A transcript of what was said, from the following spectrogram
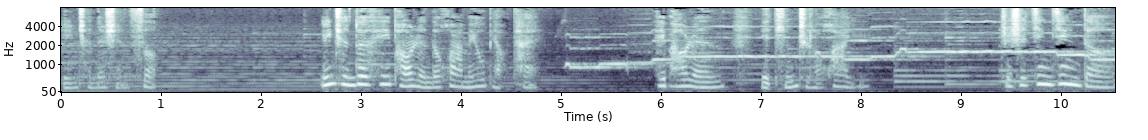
云晨的神色。云尘对黑袍人的话没有表态，黑袍人也停止了话语，只是静静地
